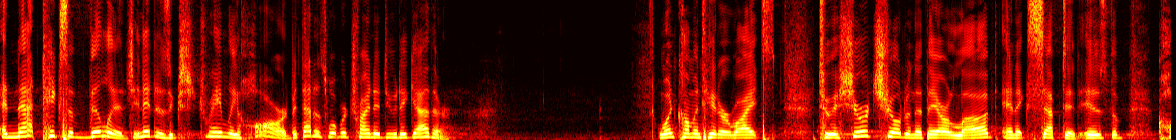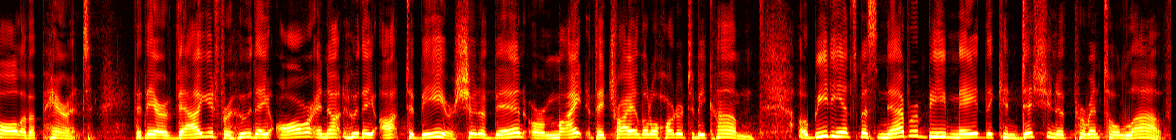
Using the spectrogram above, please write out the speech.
And that takes a village, and it is extremely hard, but that is what we're trying to do together. One commentator writes To assure children that they are loved and accepted is the call of a parent, that they are valued for who they are and not who they ought to be or should have been or might if they try a little harder to become. Obedience must never be made the condition of parental love.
